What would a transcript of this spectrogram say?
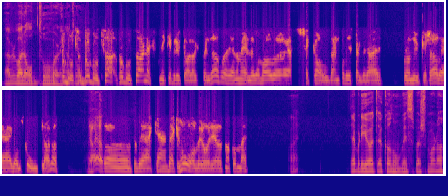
Det er vel bare Odd 2 og Vålerenga 2. Godset for Godset- har nesten ikke brukt A-lagsspillere altså, gjennom hele. De har, jeg sjekka alderen på de spillere her for noen uker siden, og det er ganske ungt lag. Altså. Ja, ja. Så, så det, er ikke, det er ikke noe overårig å snakke om der. Nei. Det blir jo et økonomisk spørsmål, da.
